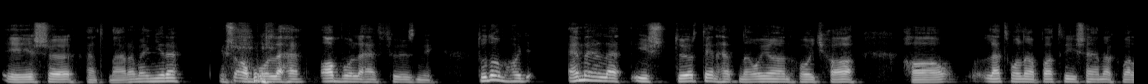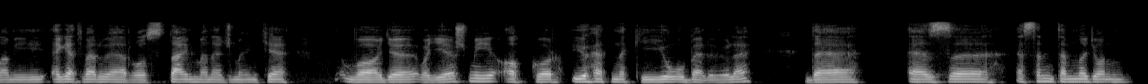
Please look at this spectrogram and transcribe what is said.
és hát már amennyire, és abból lehet, abból lehet főzni. Tudom, hogy emellett is történhetne olyan, hogyha ha lett volna a Patrisának valami egetverően rossz time managementje, vagy, vagy ilyesmi, akkor jöhet neki jó belőle, de ez, ez szerintem nagyon,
